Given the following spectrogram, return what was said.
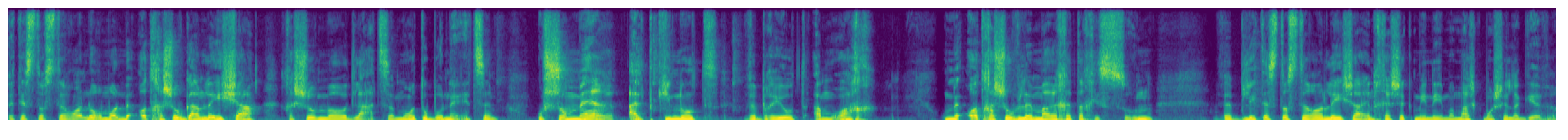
וטסטוסטרון הוא הורמון מאוד חשוב גם לאישה, חשוב מאוד לעצמות, הוא בונה עצם, הוא שומר על תקינות ובריאות המוח, הוא מאוד חשוב למערכת החיסון, ובלי טסטוסטרון לאישה אין חשק מיני, ממש כמו של הגבר.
